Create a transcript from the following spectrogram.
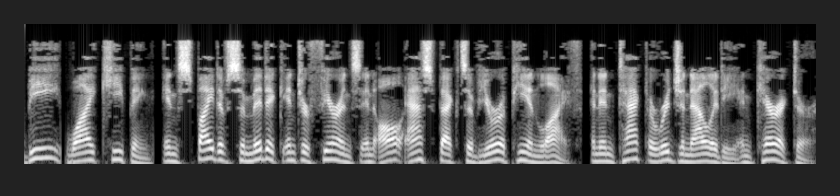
b y keeping, in spite of Semitic interference in all aspects of European life, an intact originality and character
